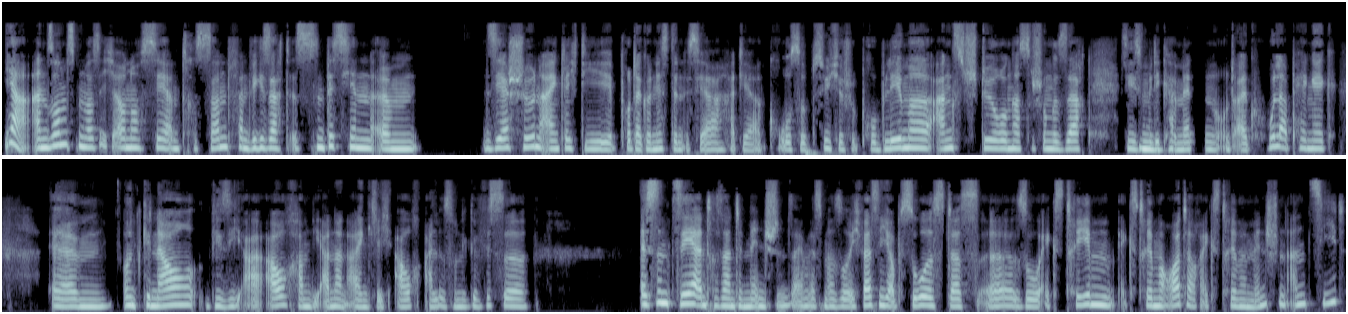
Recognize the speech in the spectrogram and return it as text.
Ja, ansonsten, was ich auch noch sehr interessant fand, wie gesagt, es ist ein bisschen ähm, sehr schön eigentlich. Die Protagonistin ist ja, hat ja große psychische Probleme, Angststörung, hast du schon gesagt. Sie ist Mhm. medikamenten- und alkoholabhängig. Ähm, und genau wie sie auch, haben die anderen eigentlich auch alle so eine gewisse es sind sehr interessante Menschen, sagen wir es mal so. Ich weiß nicht, ob es so ist, dass äh, so extrem, extreme Orte auch extreme Menschen anzieht.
